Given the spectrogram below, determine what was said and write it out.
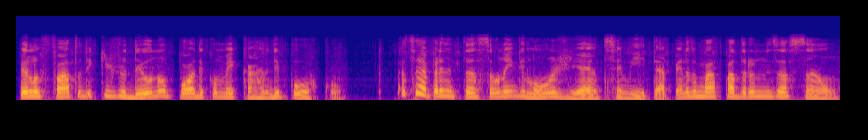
pelo fato de que judeu não pode comer carne de porco. Essa representação nem de longe é antissemita, é apenas uma padronização.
